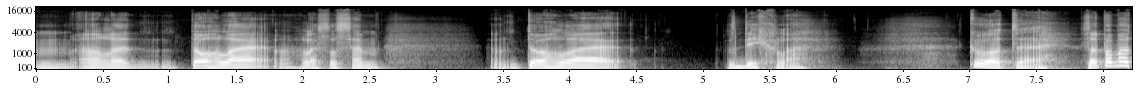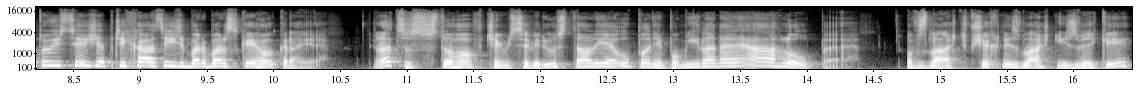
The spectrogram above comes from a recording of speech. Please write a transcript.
Hmm, ale tohle, hlesl jsem, tohle vzdychle. Kvote, Zapamatuj si, že přicházíš z barbarského kraje. Leco z toho, v čem se vyrůstal, je úplně pomílené a hloupé. Obzvlášť všechny zvláštní zvyky,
